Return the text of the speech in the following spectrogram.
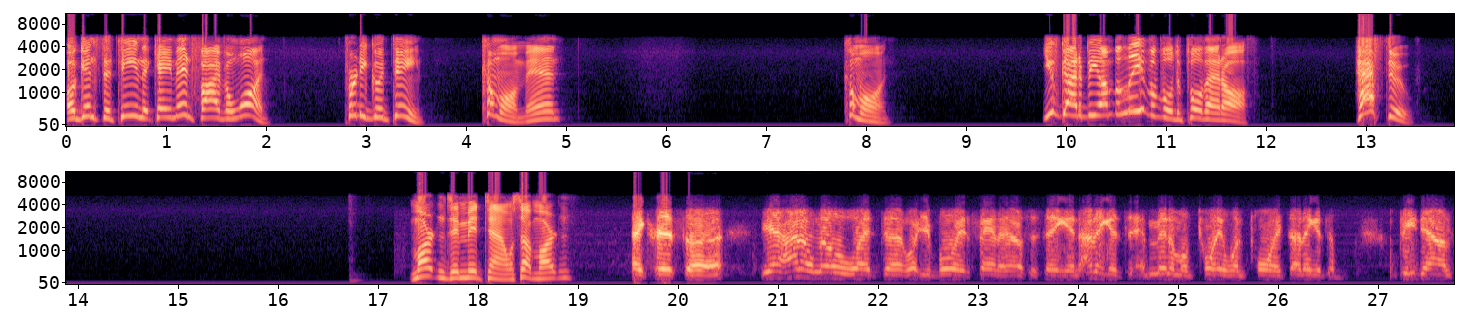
against a team that came in 5 and one, Pretty good team. Come on, man. Come on. You've got to be unbelievable to pull that off. Have to. Martin's in Midtown. What's up, Martin? Hey, Chris. Uh, yeah, I don't know what uh, what your boy at FanHouse is thinking. I think it's at minimum 21 points. I think it's a beat down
